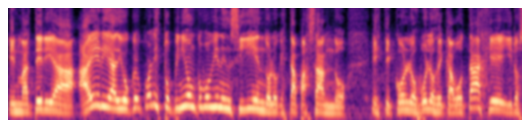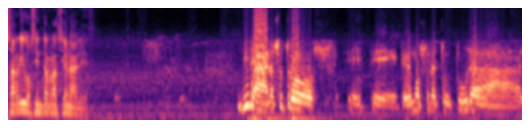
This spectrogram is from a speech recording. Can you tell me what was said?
en materia aérea. Digo, ¿cuál es tu opinión? ¿Cómo vienen siguiendo lo que está pasando este, con los vuelos de cabotaje y los arribos internacionales? Mira, nosotros este, tenemos una estructura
